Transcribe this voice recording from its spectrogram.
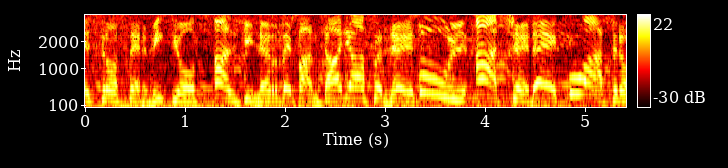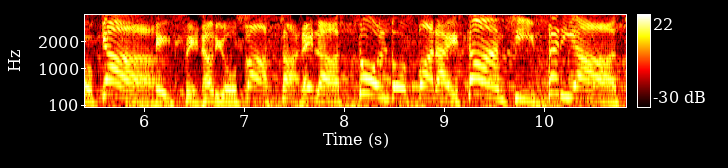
Nuestros servicios, alquiler de pantallas LED Full HD 4K, escenarios, pasarelas, toldos para stands y ferias,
